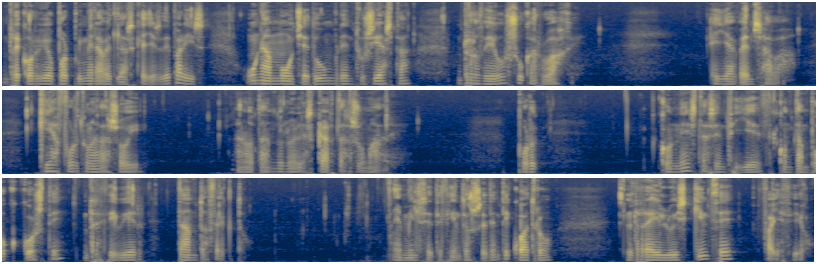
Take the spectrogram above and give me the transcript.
recorrió por primera vez las calles de París, una muchedumbre entusiasta rodeó su carruaje. Ella pensaba, qué afortunada soy anotándolo en las cartas a su madre. Por, con esta sencillez, con tan poco coste, recibir tanto afecto. En 1774, el rey Luis XV falleció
